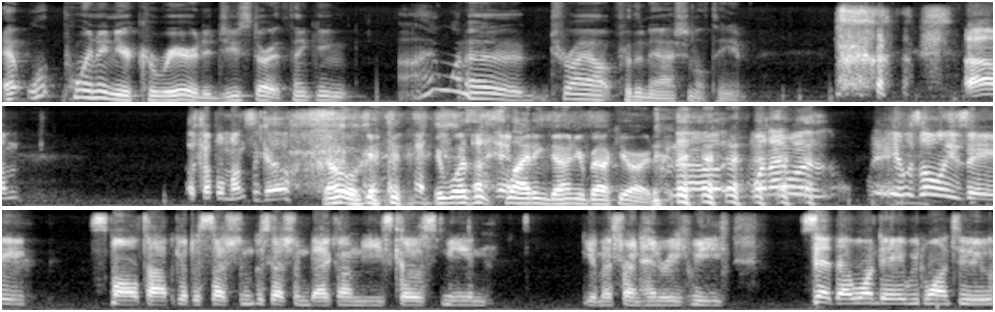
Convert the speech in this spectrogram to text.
At what point in your career did you start thinking, I want to try out for the national team? um, a couple months ago. Oh, okay. It wasn't sliding down your backyard. no, when I was, it was always a small topic of discussion discussion back on the East Coast. Me and yeah, my friend Henry, we said that one day we'd want to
